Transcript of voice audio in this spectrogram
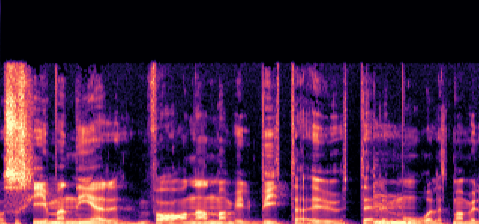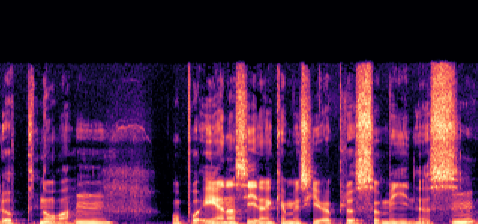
och så skriver man ner vanan man vill byta ut eller mm. målet man vill uppnå. Mm. Och på ena sidan kan man skriva plus och minus. Mm.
